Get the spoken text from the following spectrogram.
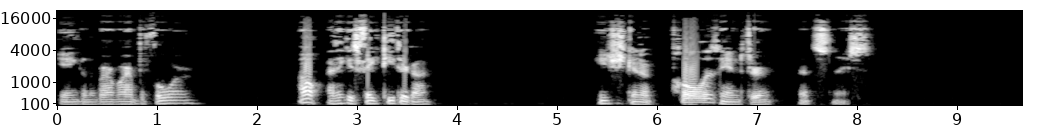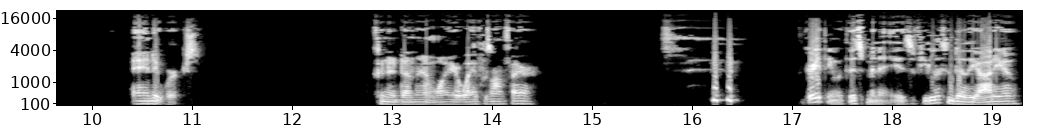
yank on the barbed wire before. Oh, I think his fake teeth are gone. He's just gonna pull his hand through. That's nice. And it works. Couldn't have done that while your wife was on fire. the great thing with this minute is if you listen to the audio,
